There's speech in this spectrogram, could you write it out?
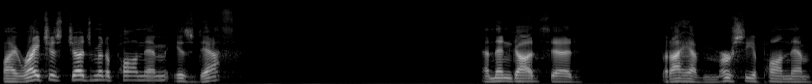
My righteous judgment upon them is death. And then God said, But I have mercy upon them.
